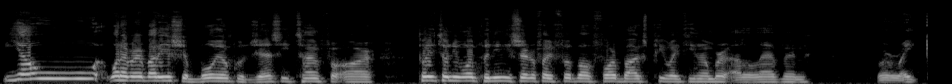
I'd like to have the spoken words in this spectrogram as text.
Yo, what up, everybody? It's your boy, Uncle Jesse. Time for our 2021 Panini Certified Football 4 box PYT number 11 break.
